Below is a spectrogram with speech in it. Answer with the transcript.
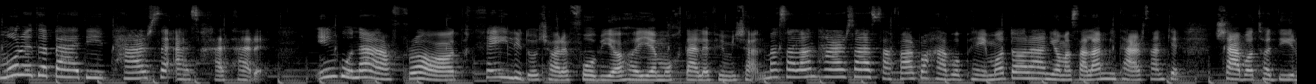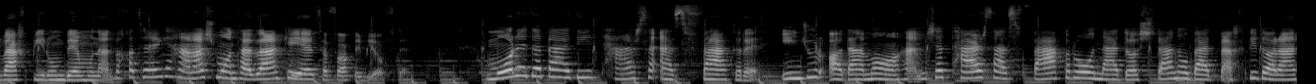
مورد بعدی ترس از خطره. این گونه افراد خیلی دچار فوبیاهای مختلفی میشن. مثلا ترس از سفر با هواپیما دارن یا مثلا میترسن که شبا تا دیر وقت بیرون بمونن. به خاطر اینکه همش منتظرن که یه اتفاقی بیفته. مورد بعدی ترس از فقره اینجور آدما همیشه ترس از فقر و نداشتن و بدبختی دارن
